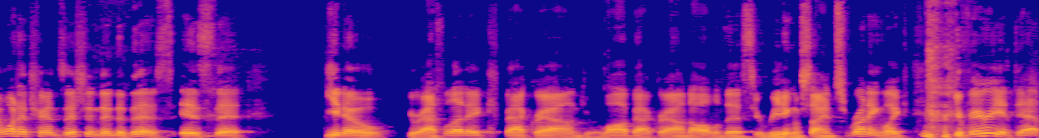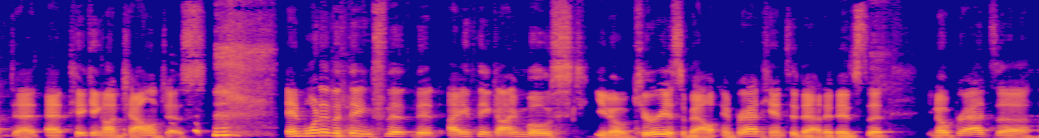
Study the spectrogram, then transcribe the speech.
I want to transition into this. Is that you know your athletic background, your law background, all of this, your reading of science running, like you're very adept at at taking on challenges. And one of the yeah. things that that I think I'm most, you know, curious about, and Brad hinted at it, is that, you know, Brad's a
